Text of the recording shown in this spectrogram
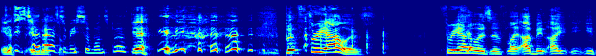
In Did a, it turn out to be someone's birthday? Yeah. but three hours. Three hours of like, I mean, I you,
